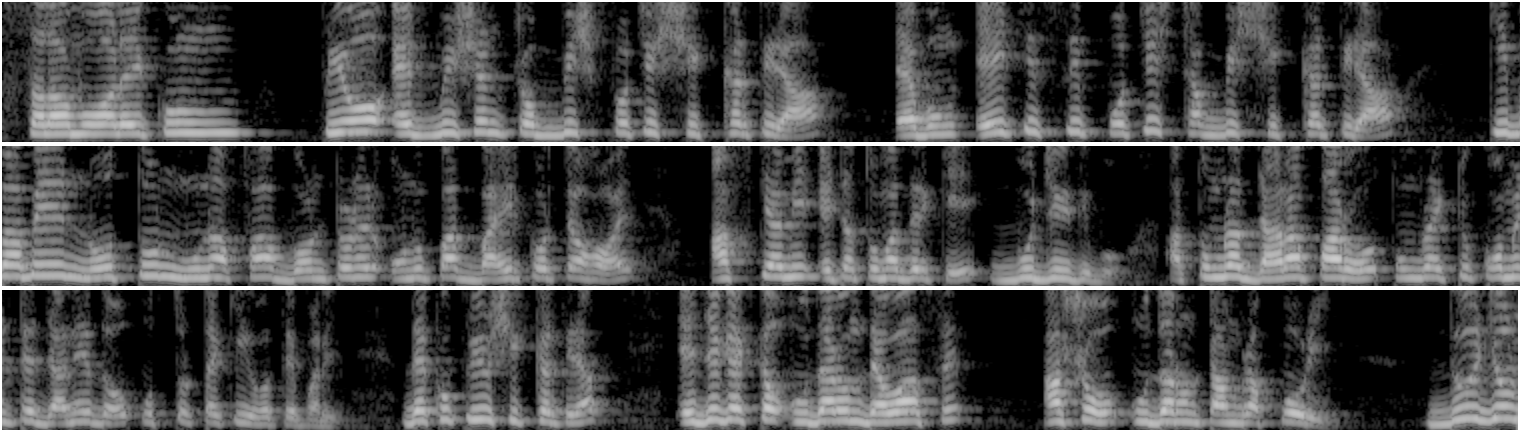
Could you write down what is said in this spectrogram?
আসসালামু আলাইকুম। প্রিয় অ্যাডমিশন চব্বিশ পঁচিশ শিক্ষার্থীরা এবং এইচএসসি পঁচিশ ছাব্বিশ শিক্ষার্থীরা, কীভাবে নতুন মুনাফা বন্টনের অনুপাত বাহির করতে হয়, আজকে আমি এটা তোমাদেরকে বুঝিয়ে দিব। আর তোমরা যারা পারো, তোমরা একটু কমেন্টে জানিয়ে দাও উত্তরটা কি হতে পারে। দেখো প্রিয় শিক্ষার্থীরা, এই জায়গায় একটা উদাহরণ দেওয়া আছে। আসো, উদাহরণটা আমরা পড়ি। দুইজন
